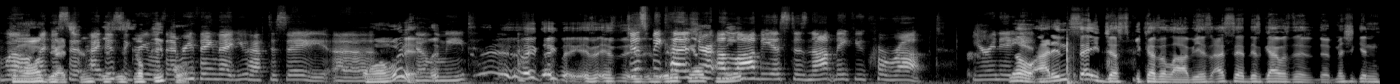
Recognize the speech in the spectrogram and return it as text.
Well, on, I, dis- Gretchen. I disagree no with people. everything that you have to say, uh, Come on with it. Like, like, like, is- is- Just is because you're a lobbyist does not make you corrupt. You're an idiot. No, I didn't say just because of lobbyists. I said this guy was the, the Michigan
